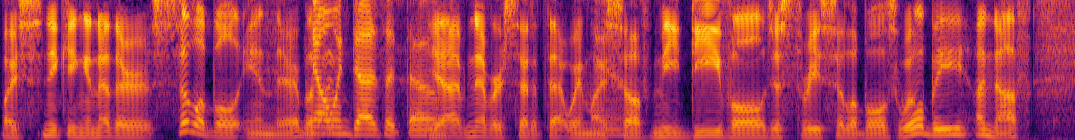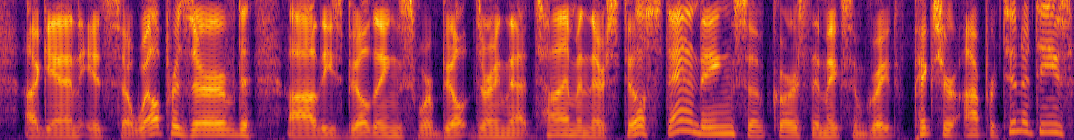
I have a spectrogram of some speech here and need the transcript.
by sneaking another syllable in there. But no I've, one does it, though. Yeah, I've never said it that way myself. Yeah. Medieval, just three syllables, will be enough. Again, it's uh, well preserved. Uh, these buildings were built during that time and they're still standing. So, of course, they make some great picture opportunities.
